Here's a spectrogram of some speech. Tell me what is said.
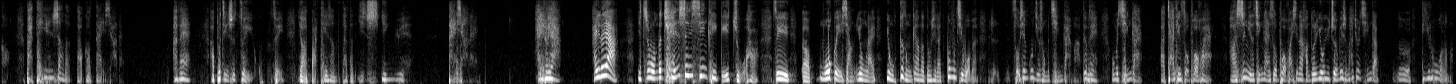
告，把天上的祷告带下来。阿妹啊，不仅是嘴嘴，要把天上他的音音乐带下来。还有呀，还有呀。以致我们的全身心可以给主哈，所以呃，魔鬼想用来用各种各样的东西来攻击我们。首先攻击是我们情感嘛，对不对？我们情感啊，家庭受破坏啊，是你的情感受破坏。现在很多人忧郁症，为什么？他就是情感呃低落了嘛。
